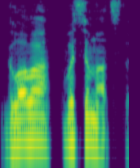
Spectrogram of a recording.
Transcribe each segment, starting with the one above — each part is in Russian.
Глава 18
